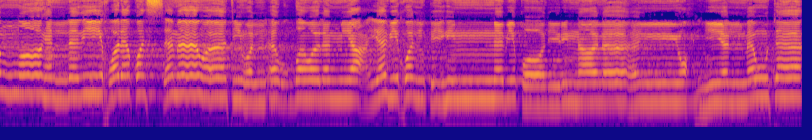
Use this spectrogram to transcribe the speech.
الله الذي خلق السماوات والأرض ولم يعي بخلقهن بقادر على أن يحيي الموتى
